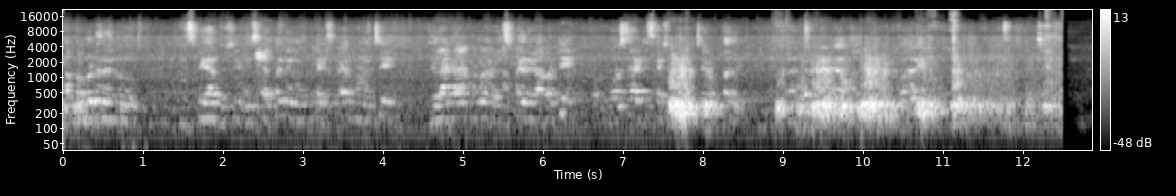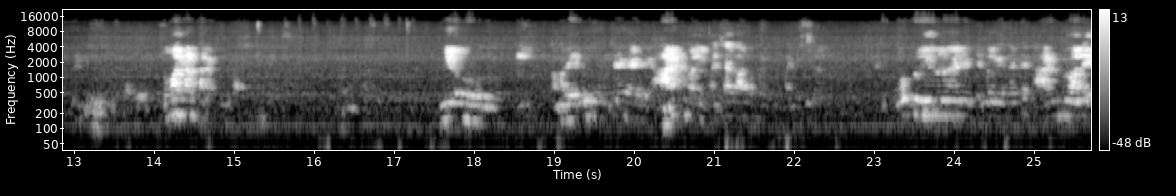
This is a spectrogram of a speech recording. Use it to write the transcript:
తప్పకుండా నేను ఎస్పీ గారు దృష్టికి తీసుకెళ్తాను నేను అనుకుంటే ఎస్పీ గారు మన వచ్చి జిల్లా కలెక్టర్ ఎస్పీ కాబట్టి వస్తే డిస్కషన్ వచ్చి ఉంటుంది సుమారు నాకు మీరు తమరు ఏంటంటే ఆర్ఎండ్ వాళ్ళు పంచాయతీ కోర్టు లీగులు కానీ ఏంటంటే ఆర్ఎండ్ వాళ్ళే.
